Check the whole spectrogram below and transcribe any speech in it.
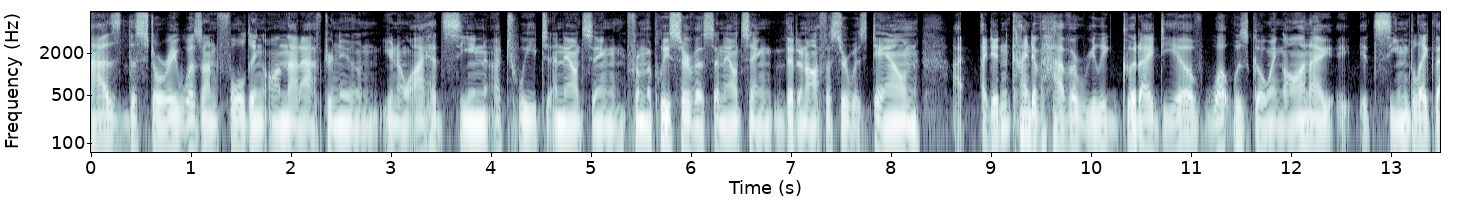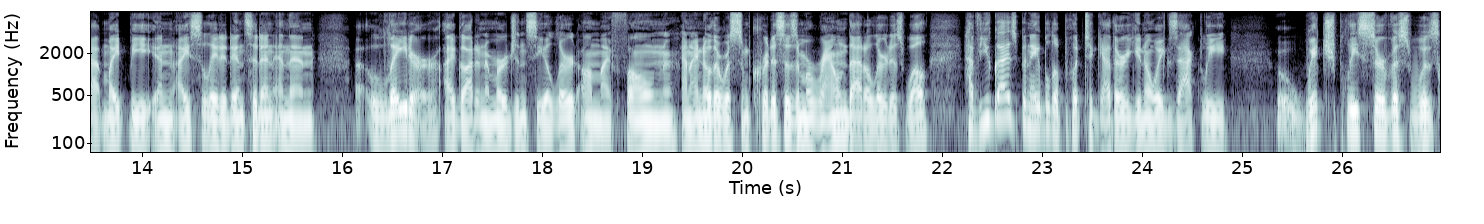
as the story was unfolding on that afternoon, you know, I had seen a tweet announcing from the police service announcing that an officer was down. I, I didn't kind of have a really good idea of what was going on. I it seemed like that might be an isolated incident. And then uh, later I got an emergency alert on my phone. And I know there was some criticism around that alert as well. Have you guys been able to put together, you know, exactly which police service was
